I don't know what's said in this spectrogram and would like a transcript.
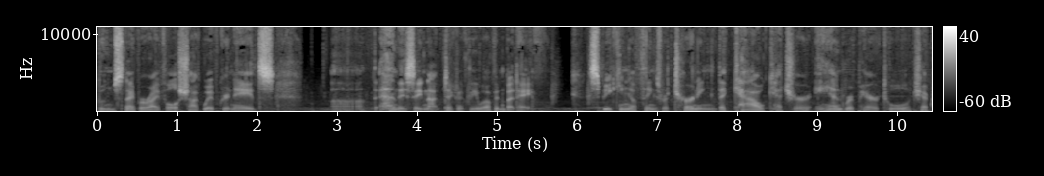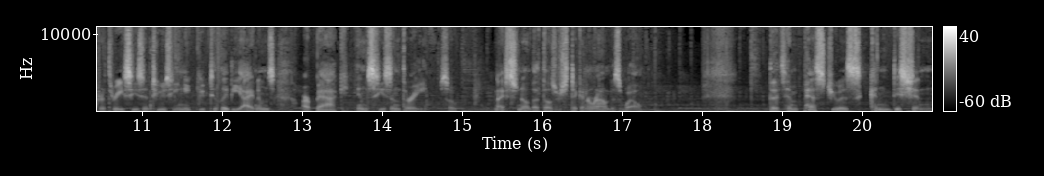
Boom Sniper Rifle, Shockwave Grenades. Uh, and they say not technically a weapon, but hey, Speaking of things returning, the Cow Catcher and Repair Tool, Chapter 3, Season 2's unique utility items, are back in Season 3. So nice to know that those are sticking around as well. The Tempestuous Condition.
